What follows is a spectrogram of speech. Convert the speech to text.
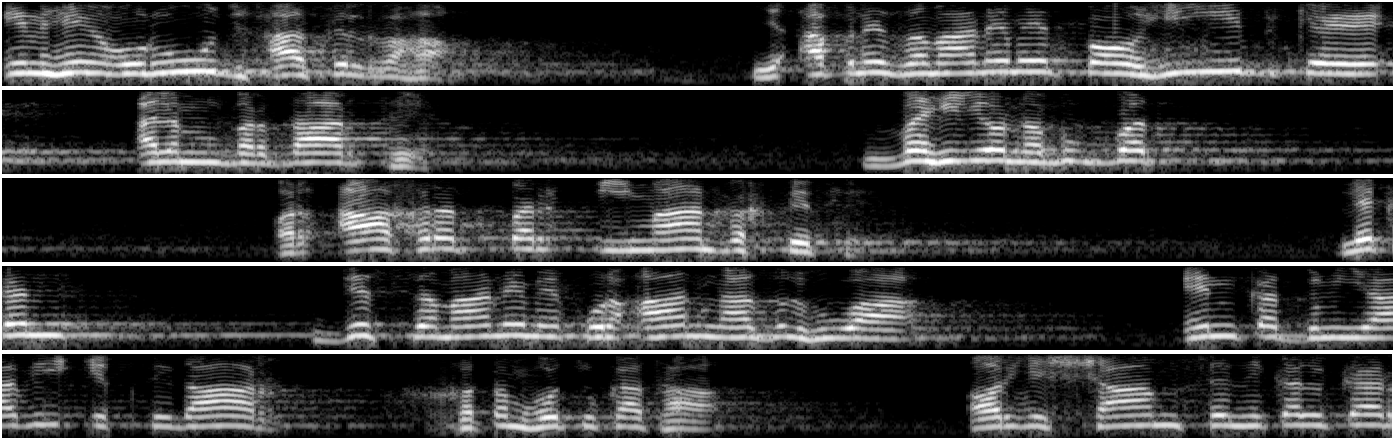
انہیں عروج حاصل رہا۔ یہ اپنے زمانے میں توحید کے علم بردار تھے۔ وہی و نبوت اور آخرت پر ایمان رکھتے تھے۔ لیکن جس زمانے میں قرآن نازل ہوا، ان کا دنیاوی اقتدار ختم ہو چکا تھا اور یہ شام سے نکل کر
